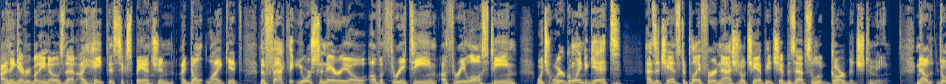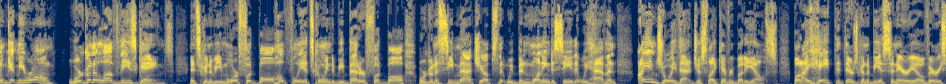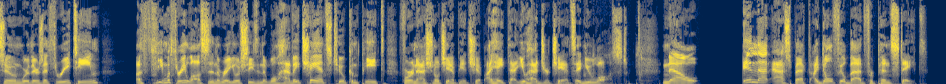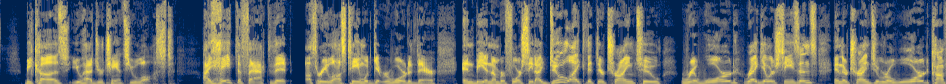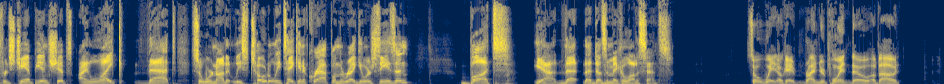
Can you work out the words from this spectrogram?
I think everybody knows that. I hate this expansion. I don't like it. The fact that your scenario of a three team, a three loss team, which we're going to get, has a chance to play for a national championship is absolute garbage to me. Now, don't get me wrong. We're going to love these games. It's going to be more football. Hopefully, it's going to be better football. We're going to see matchups that we've been wanting to see that we haven't. I enjoy that just like everybody else. But I hate that there's going to be a scenario very soon where there's a three team, a team with three losses in the regular season that will have a chance to compete for a national championship. I hate that. You had your chance and you lost. Now, in that aspect, I don't feel bad for Penn State because you had your chance, you lost. I hate the fact that a three loss team would get rewarded there and be a number four seed. I do like that they're trying to reward regular seasons and they're trying to reward conference championships. I like that. So we're not at least totally taking a crap on the regular season. But yeah, that, that doesn't make a lot of sense. So wait, okay, Ryan, your point though about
